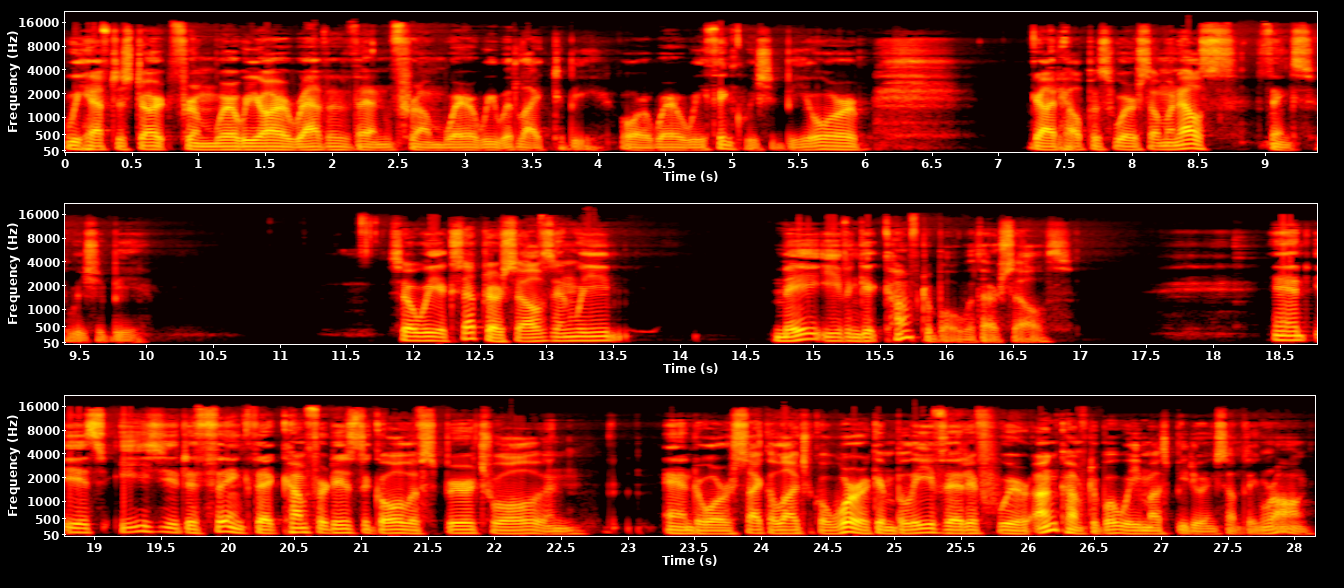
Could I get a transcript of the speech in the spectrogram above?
We have to start from where we are rather than from where we would like to be or where we think we should be or God help us where someone else thinks we should be. So we accept ourselves and we may even get comfortable with ourselves. And it's easy to think that comfort is the goal of spiritual and and or psychological work and believe that if we're uncomfortable, we must be doing something wrong.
